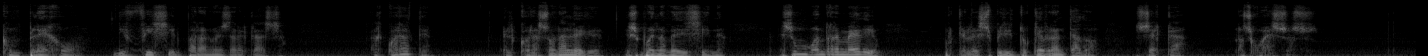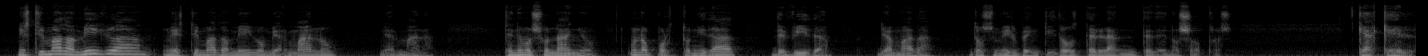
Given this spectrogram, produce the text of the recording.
complejo, difícil para nuestra casa. Acuérdate, el corazón alegre es buena medicina, es un buen remedio, porque el espíritu quebrantado seca los huesos. Mi estimado amiga, mi estimado amigo, mi hermano, mi hermana, tenemos un año, una oportunidad de vida llamada 2022 delante de nosotros que aquel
